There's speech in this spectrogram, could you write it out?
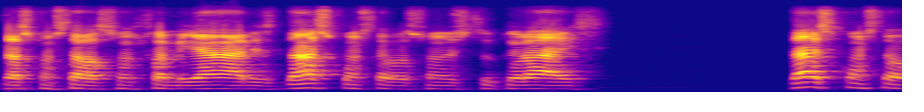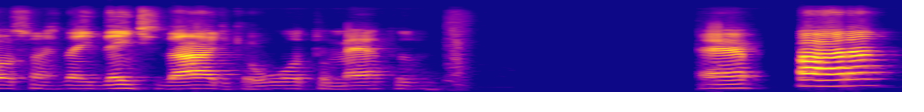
das constelações familiares, das constelações estruturais, das constelações da identidade, que é o outro método, é, para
